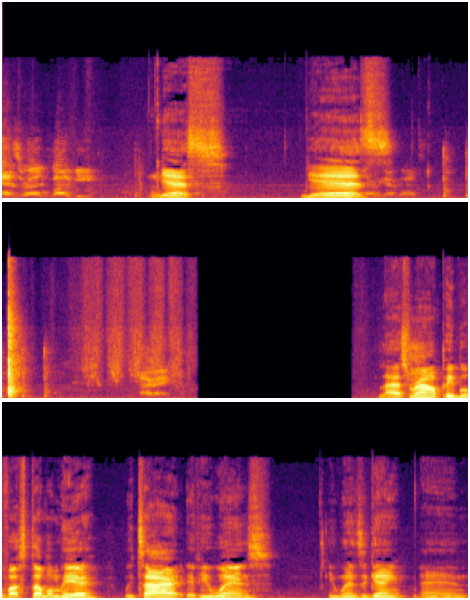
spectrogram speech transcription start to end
Ezra and Buggy. Yes. There Yes. go, guys. Last round, people. If I stump him here, we tied. If he wins, he wins the game. And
